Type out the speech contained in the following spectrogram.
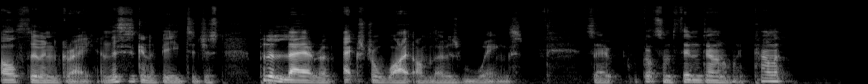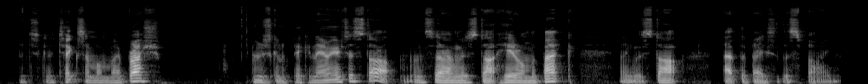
Ulthuan Grey. And this is going to be to just put a layer of extra white on those wings. So I've got some thin down on my palette. I'm just going to take some on my brush. I'm just going to pick an area to start. And so I'm going to start here on the back. I'm going to start at the base of the spine.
